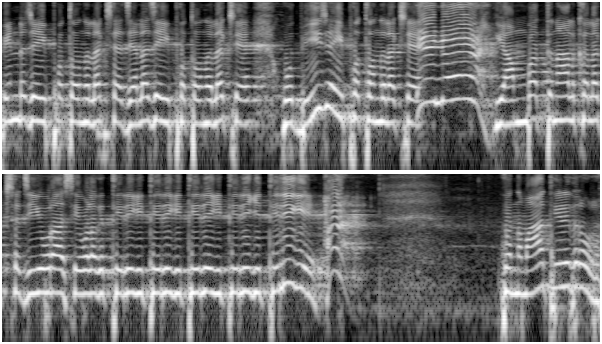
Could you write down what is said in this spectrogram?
ಪಿಂಡಜ ಇಪ್ಪತ್ತೊಂದು ಲಕ್ಷ ಜಲಜ ಇಪ್ಪತ್ತೊಂದು ಲಕ್ಷ ಉದ್ಬೀಜ ಇಪ್ಪತ್ತೊಂದು ಲಕ್ಷ. ಹಿಂಗ? ಎಂಬತ್ನಾಲ್ಕು ಲಕ್ಷ ಜೀವರಾಶಿ ಒಳಗೆ ತಿರುಗಿ ತಿರುಗಿ ತಿರುಗಿ ತಿರುಗಿ. ತಿರುಗಿ ಒಂದು ಮಾತು ಹೇಳಿದ್ರು ಅವ್ರು.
